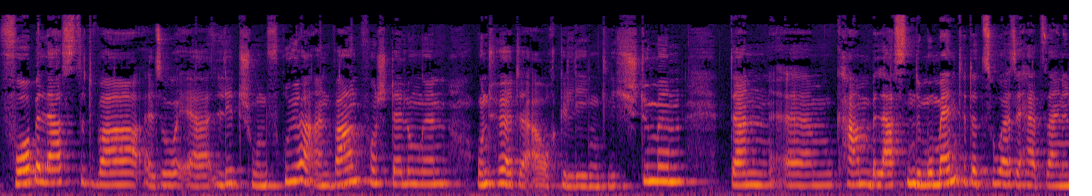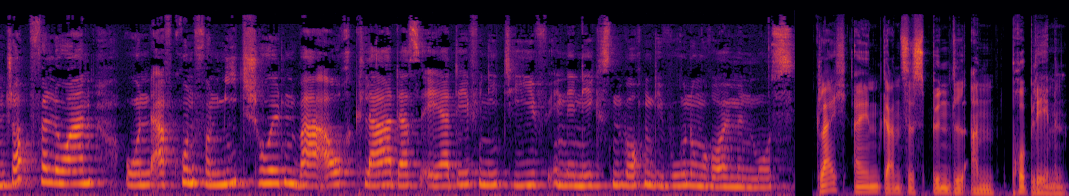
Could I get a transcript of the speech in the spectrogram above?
vorbelastet war. Also er litt schon früher an Wahnvorstellungen und hörte auch gelegentlich Stimmen. Dann ähm, kamen belastende Momente dazu, also er hat seinen Job verloren und aufgrund von Mietschulden war auch klar, dass er definitiv in den nächsten Wochen die Wohnung räumen muss. Gleich ein ganzes Bündel an Problemen.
